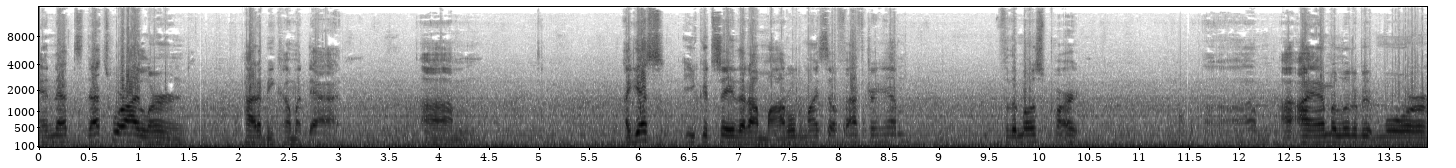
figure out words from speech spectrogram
and that's that's where I learned how to become a dad. Um, I guess you could say that I modeled myself after him for the most part. Um, I, I, am a little bit more,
